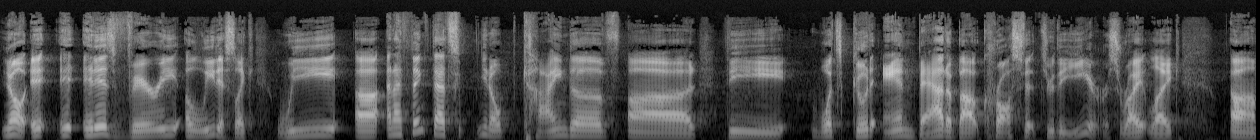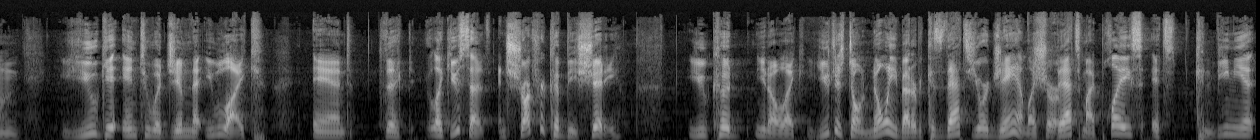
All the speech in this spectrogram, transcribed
you know, it, it, it is very elitist. Like we, uh, and I think that's you know kind of uh, the what's good and bad about CrossFit through the years, right? Like, um, you get into a gym that you like, and the like you said, instructor could be shitty. You could, you know, like you just don't know any better because that's your jam. Like Sure. that's my place. It's convenient.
